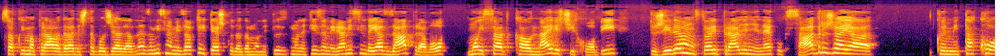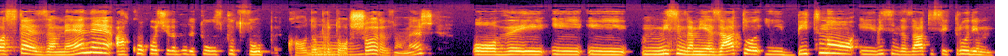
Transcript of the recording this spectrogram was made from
svako ima prava da radi šta god želi, ali ne znam, mislim da mi je zato i teško da ga monetizujem, jer ja mislim da ja zapravo moj sad kao najveći hobi doživljavam u stvari pravljanje nekog sadržaja koji mi tako ostaje za mene, a ko hoće da bude tu usput super, kao dobrodošao, mm. razumeš? Ove, i, I mislim da mi je zato i bitno i mislim da zato se i trudim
